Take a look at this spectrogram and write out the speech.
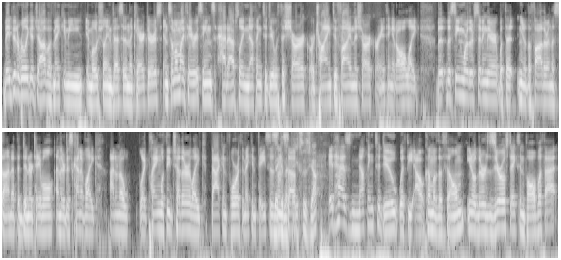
they did a really good job of making me emotionally invested in the characters. And some of my favorite scenes had absolutely nothing to do with the shark or trying to find the shark or anything at all. Like the the scene where they're sitting there with the you know the father and the son at the dinner table, and they're just kind of like I don't know like playing with each other, like back and forth and making faces making and stuff. Faces, yep. It has nothing to do with the outcome of the film. You know, there's zero stakes involved with that,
